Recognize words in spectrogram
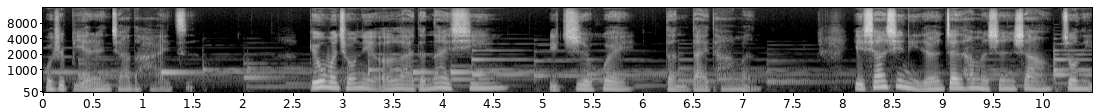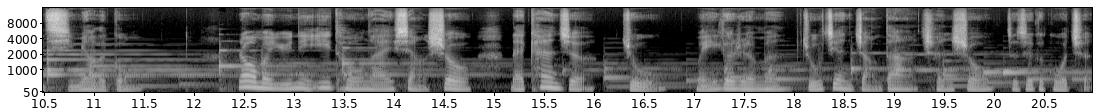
或是别人家的孩子，给我们求你而来的耐心与智慧，等待他们。也相信你仍在他们身上做你奇妙的工，让我们与你一同来享受，来看着主每一个人们逐渐长大成熟的这个过程。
